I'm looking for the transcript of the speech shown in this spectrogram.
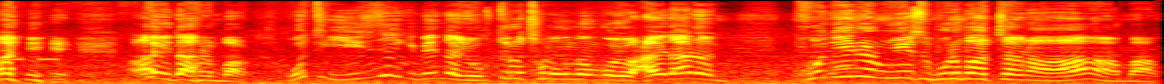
아니 아니 나는 막 어떻게 인생이 맨날 욕 들어 쳐먹는 거예요? 아니 나는 본인을 위해서 물어봤잖아. 막.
